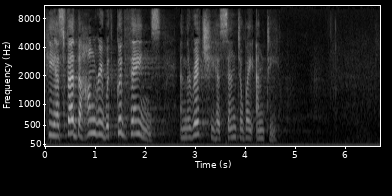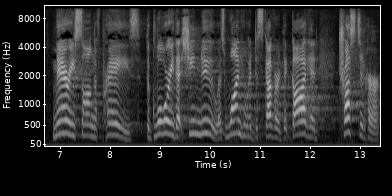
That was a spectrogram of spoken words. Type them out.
He has fed the hungry with good things, and the rich he has sent away empty. Mary's song of praise, the glory that she knew as one who had discovered that God had trusted her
